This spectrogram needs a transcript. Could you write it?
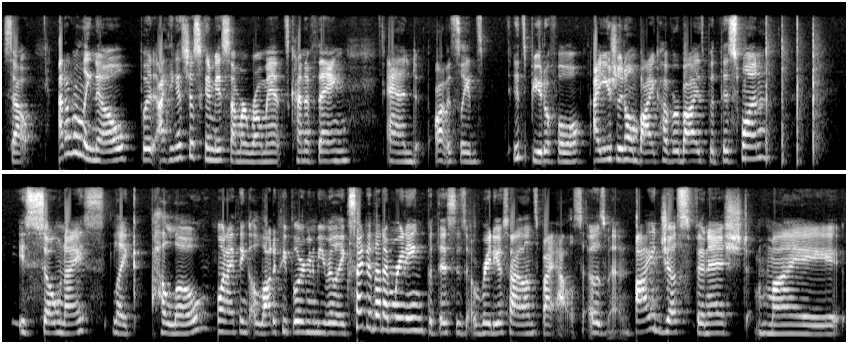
So i don't really know but i think it's just gonna be a summer romance kind of thing. And honestly it's it's beautiful. I usually don't buy cover buys but this one is so nice. Like hello. When i think a lot of people are going to be really excited that i'm reading but this is a radio silence by alice oseman. I just finished my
